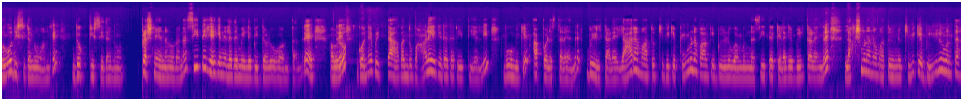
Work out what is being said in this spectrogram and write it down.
ರೋಧಿಸಿದನು ಅಂದರೆ ದುಃಖಿಸಿದನು. ಪ್ರಶ್ನೆಯನ್ನು ನೋಡೋಣ. ಸೀತೆ ಹೇಗೆ ನೆಲದ ಮೇಲೆ ಬಿದ್ದಳು ಅಂತಂದ್ರೆ ಅವಳು ಗೊನೆ ಬಿಟ್ಟ ಒಂದು ಬಾಳೆ ಗಿಡದ ರೀತಿಯಲ್ಲಿ ಭೂಮಿಗೆ ಅಪ್ಪಳಿಸ್ತಾಳೆ ಅಂದ್ರೆ ಬೀಳ್ತಾಳೆ. ಯಾರ ಮಾತು ಕಿವಿಗೆ ಪೂರ್ಣವಾಗಿ ಬೀಳುವ ಮುನ್ನ ಸೀತೆ ಕೆಳಗೆ ಬೀಳ್ತಾಳೆ ಅಂದ್ರೆ ಲಕ್ಷ್ಮಣನ ಮಾತು ಇನ್ನು ಕಿವಿಗೆ ಬೀಳುವಂತಹ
